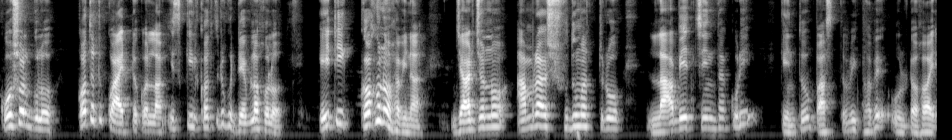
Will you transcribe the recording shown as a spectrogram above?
কৌশলগুলো কতটুকু আয়ত্ত করলাম, স্কিল কতটুকু ডেভেলপ হলো, এটি কখনো ভাবি না। যার জন্য আমরা শুধুমাত্র লাভের চিন্তা করি, কিন্তু বাস্তবিকভাবে উল্টো হয়।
